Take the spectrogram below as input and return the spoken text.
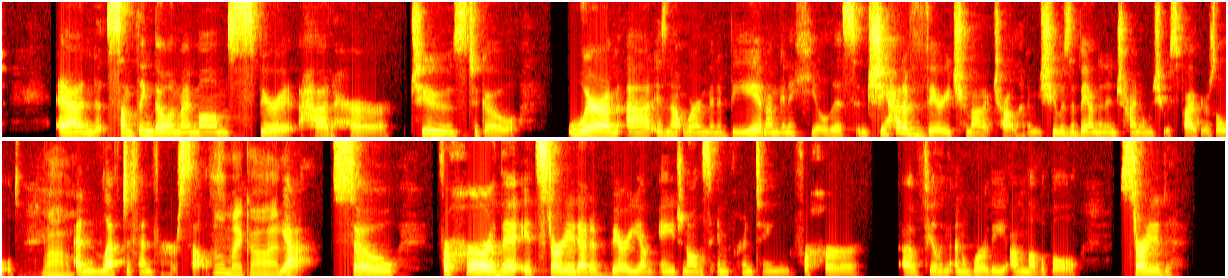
And something, though, in my mom's spirit had her choose to go, where I'm at is not where I'm going to be, and I'm going to heal this. And she had a very traumatic childhood. I mean, she was abandoned in China when she was five years old. Wow. And left to fend for herself. Oh my God. Yeah. So for her, that it started at a very young age, and all this imprinting for her of feeling unworthy, unlovable, started,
